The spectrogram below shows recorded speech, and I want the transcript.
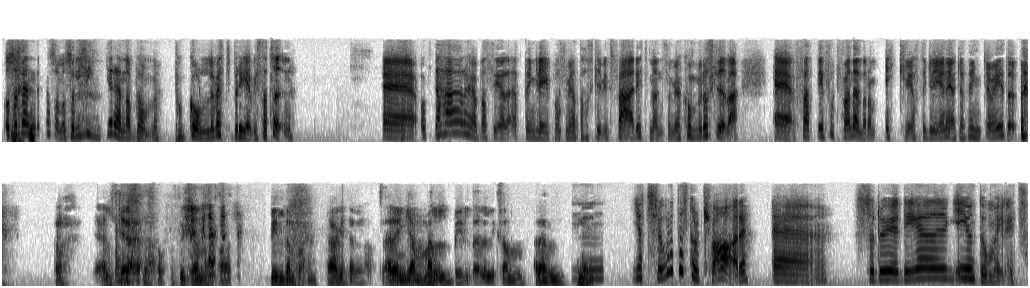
Och så vänder vi oss om och så ligger en av dem på golvet bredvid statyn. Eh, och det här har jag baserat en grej på som jag inte har skrivit färdigt men som jag kommer att skriva. Eh, för att det är fortfarande en av de äckligaste grejerna jag kan tänka mig. Typ. Oh, jag älskar det. Hoppas du kan ha bilden på omslaget eller något. Är det en gammal bild eller liksom, är den ny? Mm, jag tror att det står kvar. Eh, så det, det är ju inte omöjligt.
